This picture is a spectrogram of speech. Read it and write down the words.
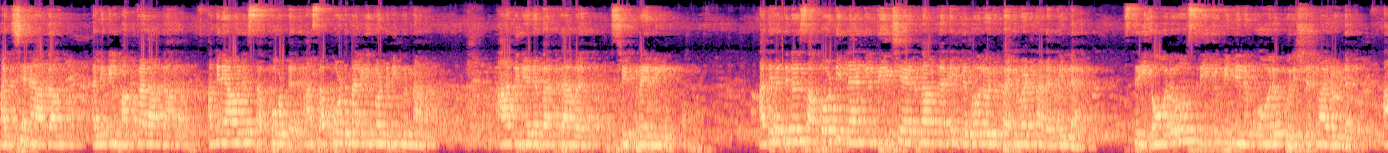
അച്ഛനാകാം അല്ലെങ്കിൽ മക്കളാകാം. അങ്ങനെ ആ ഒരു സപ്പോർട്ട് ആ സപ്പോർട്ട് നൽകിക്കൊണ്ടിരിക്കുന്ന ആതിരയുടെ ഭർത്താവ് ശ്രീ പ്രവീൺ അദ്ദേഹത്തിന് ഒരു സപ്പോർട്ട് ഇല്ലെങ്കിൽ തീർച്ചയായിട്ടും നമുക്കറിയാം ഇതുപോലെ ഒരു പരിപാടി നടക്കില്ല. സ്ത്രീ ഓരോ സ്ത്രീക്ക് പിന്നിലും ഓരോ പുരുഷന്മാരുണ്ട്. ആ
